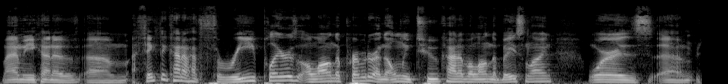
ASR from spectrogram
Miami kind of, um, I think they kind of have three players along the perimeter and only two kind of along the baseline, whereas um,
